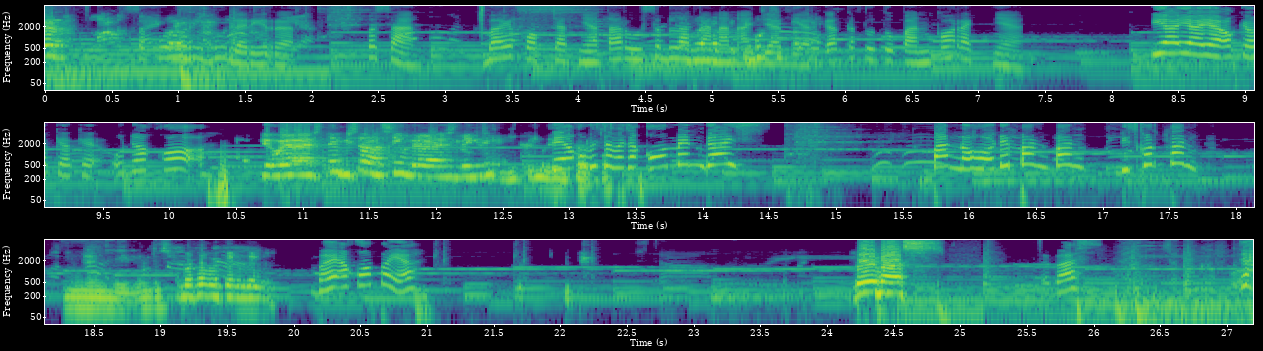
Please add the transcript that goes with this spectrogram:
Eh, 10 ribu dari Red. Pesan, Bae pop chatnya taruh sebelah kanan aja biar gak ketutupan koreknya. Iya, iya, iya. Oke, oke, oke. Udah kok. Oke, WASD bisa nggak sih WASD gitu? Biar aku bisa baca komen, guys. Pan, Nohode, pan, pan. Discord, pan. Hmm, Coba-coba cari dulu. Baik, aku apa ya? Bebas. Bebas. Ya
